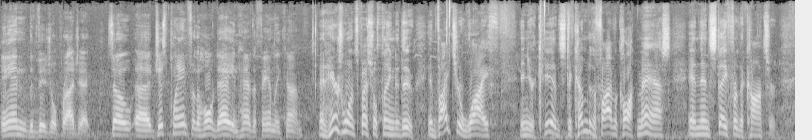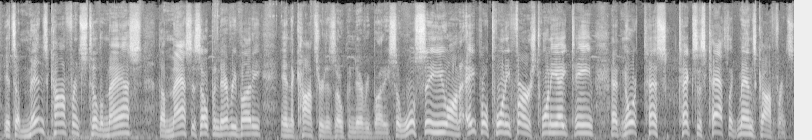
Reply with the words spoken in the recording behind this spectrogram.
and the Vigil Project. So uh, just plan for the whole day and have the family come. And here's one special thing to do invite your wife and your kids to come to the 5 o'clock Mass and then stay for the concert. It's a men's conference till the Mass. The Mass is open to everybody and the concert is open to everybody. So we'll see you on April 21st, 2018 at North Texas Catholic Men's Conference.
